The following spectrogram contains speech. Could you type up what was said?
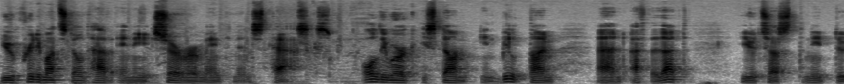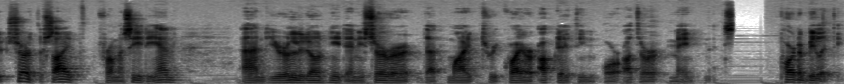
you pretty much don't have any server maintenance tasks. All the work is done in build time and after that you just need to serve the site from a CDN and you really don't need any server that might require updating or other maintenance. Portability.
